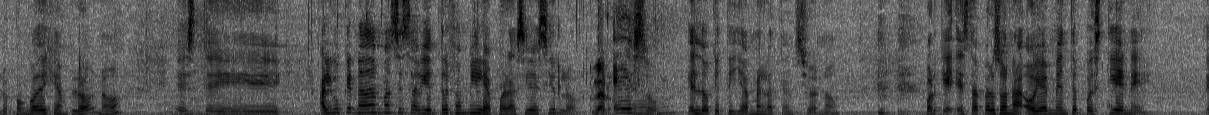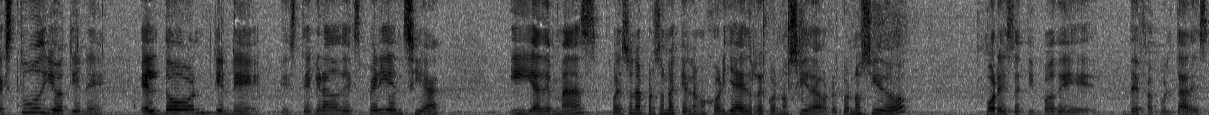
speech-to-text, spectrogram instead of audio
lo pongo de ejemplo, ¿no? Este, algo que nada más se sabía entre familia, por así decirlo. Claro. Eso es lo que te llama la atención, ¿no? Porque esta persona obviamente pues tiene estudio, tiene el don, tiene este grado de experiencia y además pues una persona que a lo mejor ya es reconocida o reconocido por este tipo de, de facultades.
